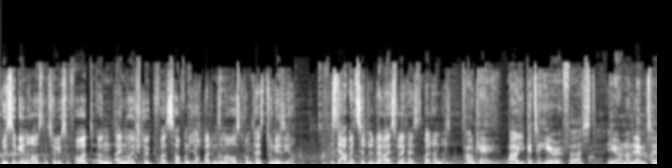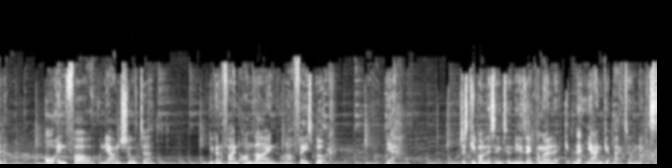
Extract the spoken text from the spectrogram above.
Grüße gehen raus natürlich sofort. Und ein neues Stück, was hoffentlich auch bald im Sommer rauskommt, heißt Tunesia. Ist der Arbeitstitel. Wer weiß, vielleicht heißt es bald anders. Okay, well, you get to hear it first here on Unlimited. All info on Jan Schulte. You're to find online on our Facebook. Yeah, just keep on listening to the music. I'm to let, let Jan get back to the mix.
